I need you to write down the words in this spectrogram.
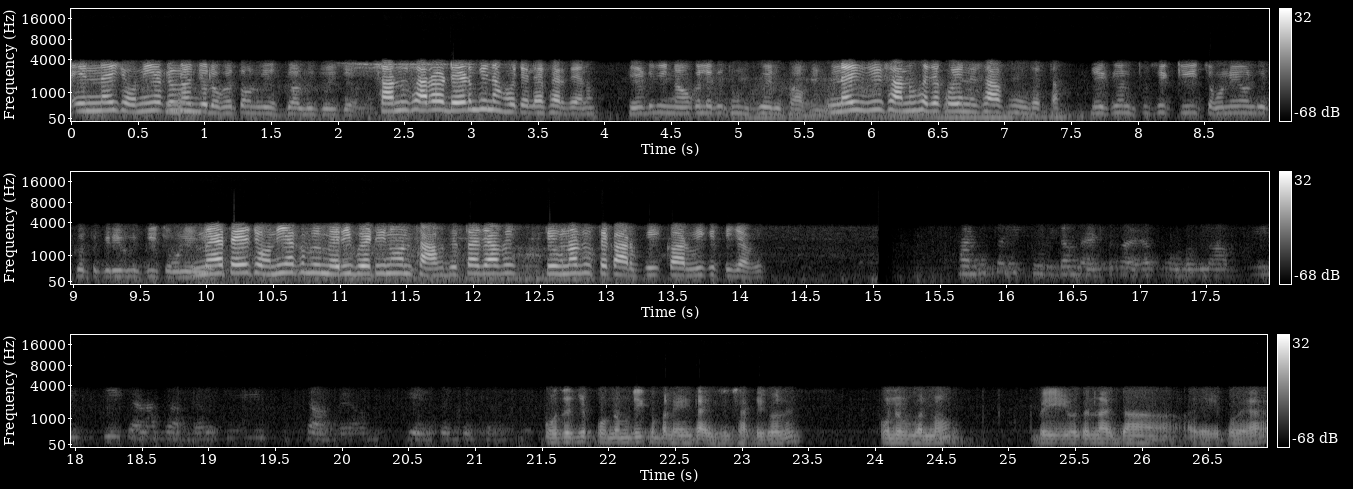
ਇੰਨਾ ਹੀ ਚਾਹੁੰਦੀ ਹਾਂ ਕਿੰਨਾ ਕਿ ਚਿਰ ਹੋ ਗਿਆ ਤੁਹਾਨੂੰ ਇਸ ਗੱਲ ਨੂੰ ਜੁਝਦੇ ਹੋ ਸਾਨੂੰ ਸਾਰਾ ਡੇਢ ਮਹੀਨਾ ਹੋ ਚੱਲਿਆ ਫਿਰਦਿਆਂ ਨੂੰ। ਡੇਢ ਵੀ ਨਾ ਹੋ ਕੇ ਲੇਕਿਨ ਤੁਹਾਨੂੰ ਕੋਈ ਇਨਸਾਫ ਨਹੀਂ ਮਿਲਿਆ। ਨਹੀਂ ਜੀ ਸਾਨੂੰ ਹਜੇ ਕੋਈ ਇਨਸਾਫ ਨਹੀਂ ਦਿੱਤਾ। ਲੇਕਿਨ ਤੁਸੀਂ ਕੀ ਚਾਹੁੰਦੇ ਹੋ ਦੇਖੋ ਤਕਰੀਬਨ ਕੀ ਚਾਹੁੰਦੇ ਹੋ ਮੈਂ ਤੇ ਇਹ ਚਾਹੁੰਦੀ ਹਾਂ ਕਿ ਵੀ ਮੇਰੀ ਬੇਟੀ ਨੂੰ ਇਨਸਾਫ ਦਿੱਤਾ ਜਾਵੇ ਤੇ ਉਹਨਾਂ ਦੇ ਉੱਤੇ ਕਾਰਵਾਈ ਕਾਰਵਾਈ ਕੀਤੀ ਜਾਵੇ। ਉਹਦੇ 'ਚ ਪੂਨਮ ਦੀ ਕੰਪਲੇਂਟ ਆਈ ਸੀ ਸਾਡੇ ਕੋਲ। ਪੂਨਮ ਵੱਲੋਂ ਬਈ ਉਹਦੇ ਨਾਲ ਇੱਦਾਂ ਰੇਪ ਹੋਇਆ,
